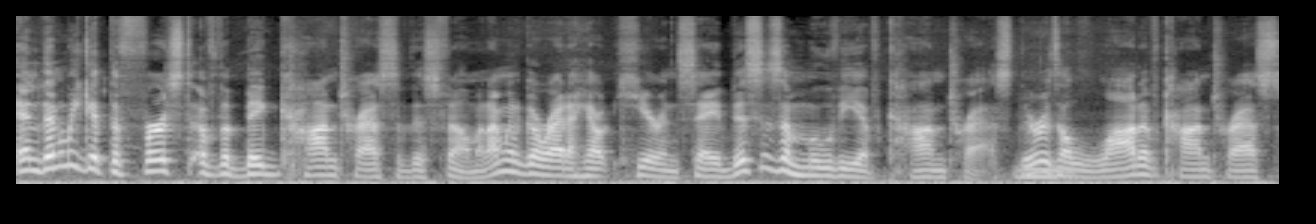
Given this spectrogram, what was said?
and then we get the first of the big contrasts of this film. And I'm going to go right out here and say this is a movie of contrast. There is a lot of contrasts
